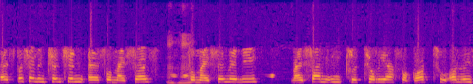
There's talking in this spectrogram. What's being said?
uh, special intention uh, for myself, for my family, my son in Pretoria, for God to always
